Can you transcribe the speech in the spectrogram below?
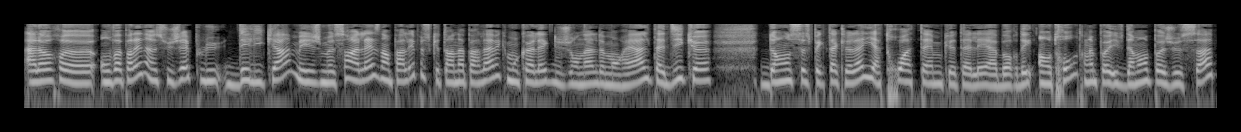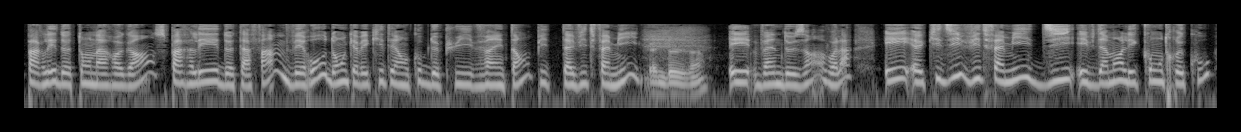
Alors, euh, on va parler d'un sujet plus délicat, mais je me sens à l'aise d'en parler parce que tu en as parlé avec mon collègue du Journal de Montréal. Tu as dit que dans ce spectacle-là, il y a trois thèmes que tu allais aborder, entre autres, hein, pas évidemment pas juste ça, parler de ton arrogance, parler de ta femme, Véro, donc avec qui tu es en couple depuis 20 ans, puis ta vie de famille 22 ans. et 22 ans, voilà. Et euh, qui dit vie de famille dit évidemment les contre-coups,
